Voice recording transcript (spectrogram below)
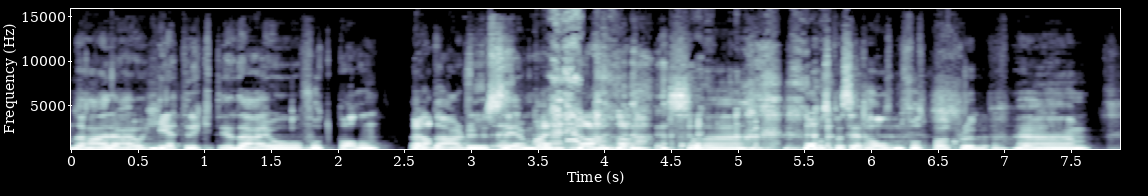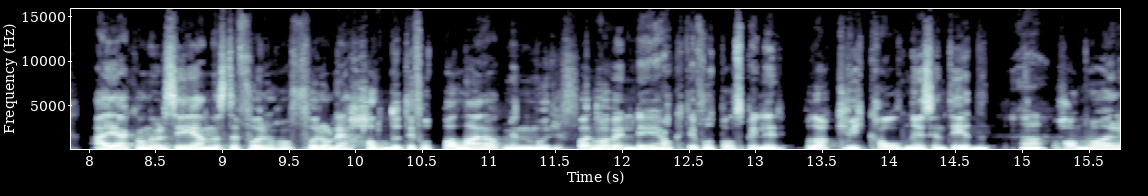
Det her er jo helt riktig. Det er jo fotballen. Det er jo Ja. der du ser meg. Så, og spesielt Halden fotballklubb. Eh, Nei, jeg kan vel si Eneste for, forholdet jeg hadde til fotball, er at min morfar var veldig aktiv fotballspiller på da Kvikk Halden i sin tid. Ja. Og Han var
